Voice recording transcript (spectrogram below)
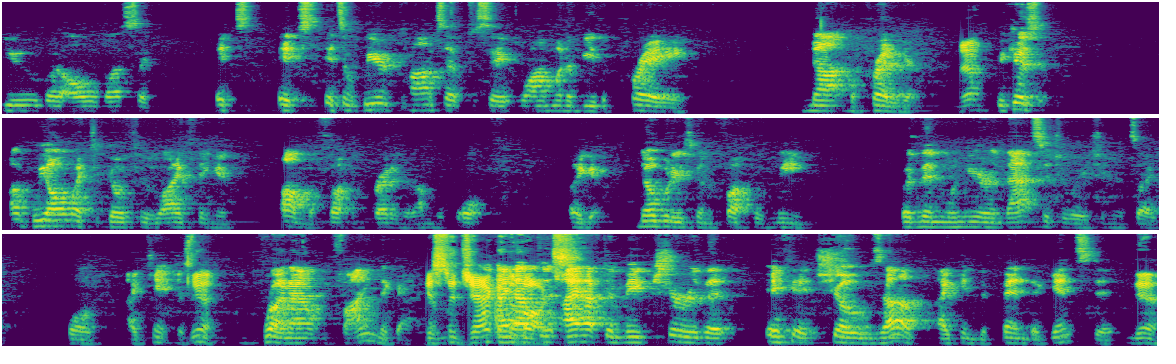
you, but all of us, like it's it's it's a weird concept to say, well, I'm going to be the prey, not the predator. Yeah. Because uh, we all like to go through life thinking, I'm the fucking predator. I'm the wolf. Like nobody's going to fuck with me. But then when you're in that situation, it's like, well, I can't just Yeah. run out and find the guy. it's the jack I in the have box. to I have to make sure that if it shows up, I can defend against it. Yeah.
